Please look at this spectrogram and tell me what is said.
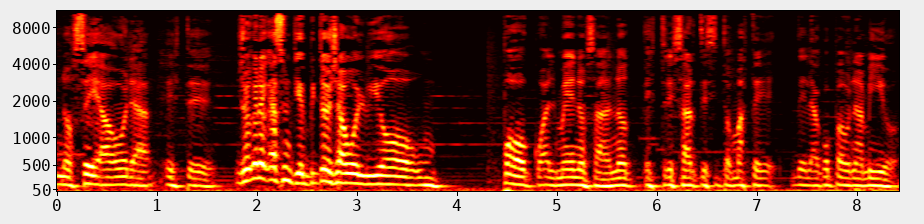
no sé ahora. este Yo creo que hace un tiempito ya volvió un poco al menos a no estresarte si tomaste de la copa de un amigo,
